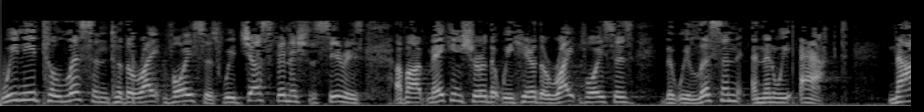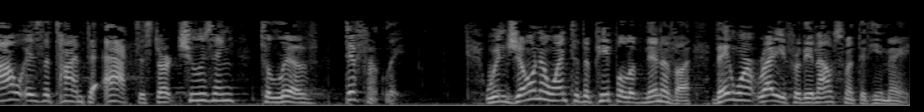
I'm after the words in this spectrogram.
We need to listen to the right voices. We just finished the series about making sure that we hear the right voices, that we listen, and then we act. Now is the time to act, to start choosing to live differently. When Jonah went to the people of Nineveh, they weren't ready for the announcement that he made.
